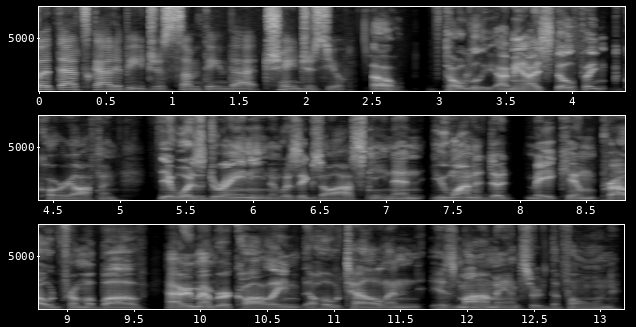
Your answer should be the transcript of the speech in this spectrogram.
But that's got to be just something that changes you. Oh, totally. I mean, I still think Korey often it was draining, it was exhausting, and you wanted to make him proud from above. I remember calling the hotel, and his mom answered the phone.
